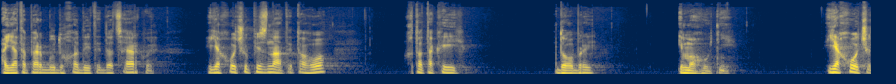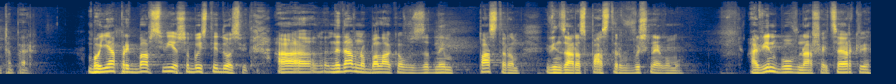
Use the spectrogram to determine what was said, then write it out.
а я тепер буду ходити до церкви, і я хочу пізнати того, хто такий добрий і могутній. Я хочу тепер, бо я придбав свій особистий досвід. А недавно балакав з одним пастором, він зараз пастор в Вишневому, а він був в нашій церкві,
